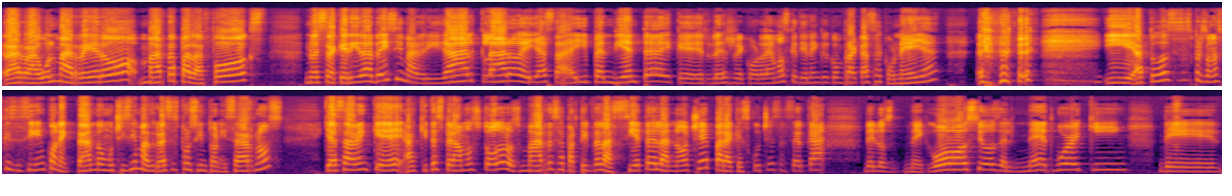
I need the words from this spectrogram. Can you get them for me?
a Raúl Marrero, Marta Palafox, nuestra querida Daisy Madrigal, claro, ella está ahí pendiente de que les recordemos que tienen que comprar casa con ella. y a todas esas personas que se siguen conectando, muchísimas gracias por sintonizarnos. Ya saben que aquí te esperamos todos los martes a partir de las 7 de la noche para que escuches acerca de los negocios, del networking, de,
